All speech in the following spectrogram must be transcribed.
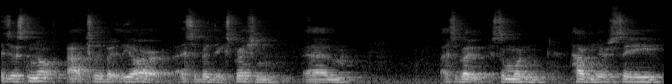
is it's not actually about the art; it's about the expression. Um, it's about someone having their say,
